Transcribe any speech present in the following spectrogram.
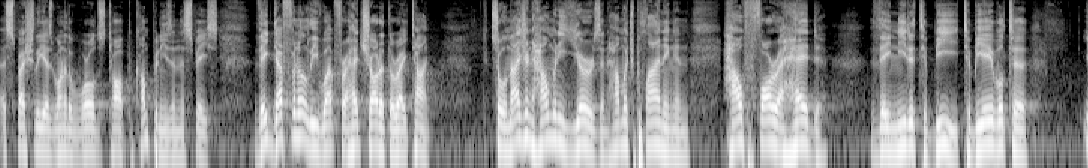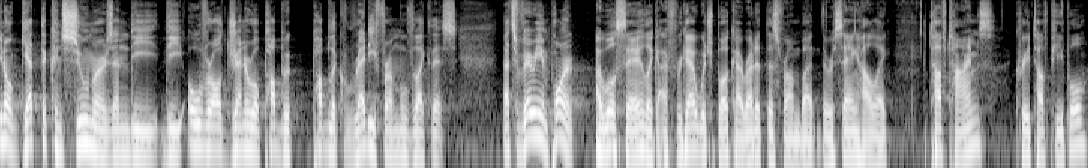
especially as one of the world's top companies in this space. They definitely went for a headshot at the right time. So imagine how many years and how much planning and how far ahead they needed to be to be able to you know get the consumers and the the overall general public public ready for a move like this. That's very important. I will say like I forget which book I read it this from, but they were saying how like tough times create tough people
